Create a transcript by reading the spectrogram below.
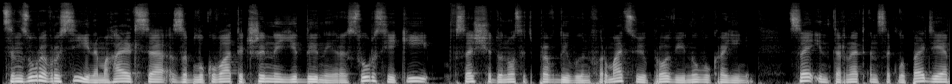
Цензура в Росії намагається заблокувати чи не єдиний ресурс, який все ще доносить правдиву інформацію про війну в Україні. Це інтернет-енциклопедія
